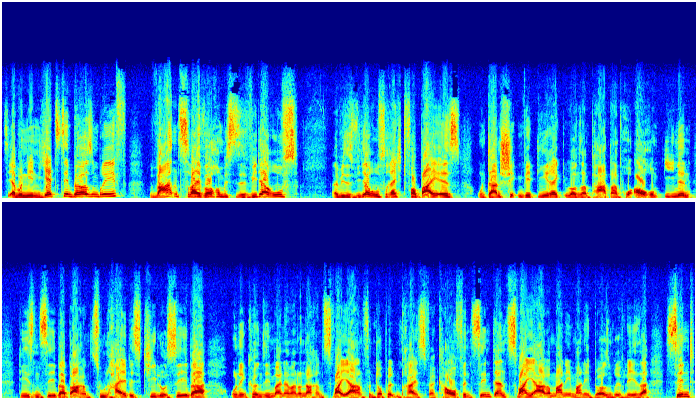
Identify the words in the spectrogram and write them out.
Sie abonnieren jetzt den Börsen Börsenbrief, warten zwei Wochen, bis diese Widerrufs wie das Widerrufsrecht vorbei ist und dann schicken wir direkt über unseren Partner Pro auch um Ihnen diesen Silberbarren zu, ein halbes Kilo Silber und den können Sie meiner Meinung nach in zwei Jahren für einen doppelten Preis verkaufen. Sind dann zwei Jahre Money Money Börsenbriefleser, sind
